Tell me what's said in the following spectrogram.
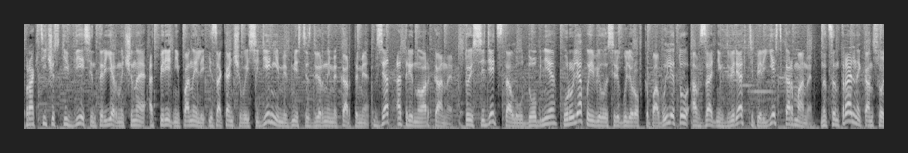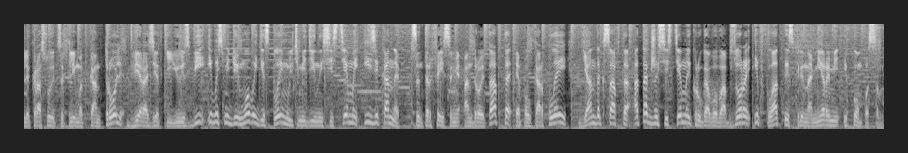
практически весь интерьер, начиная от передней панели и заканчивая сиденьями вместе с дверными картами, взят от Renault Арканы. То есть сидеть стало удобнее, у руля появилась регулировка по вылету, а в задних дверях теперь есть карманы. На центральной консоли красуется климат-контроль, две розетки USB USB и 8-дюймовый дисплей мультимедийной системы Easy Connect с интерфейсами Android Auto, Apple CarPlay, Яндекс Авто, а также системой кругового обзора и вкладкой с креномерами и компасом.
